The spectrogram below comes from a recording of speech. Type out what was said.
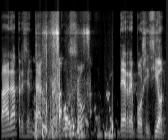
para presentar un recurso de reposición.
